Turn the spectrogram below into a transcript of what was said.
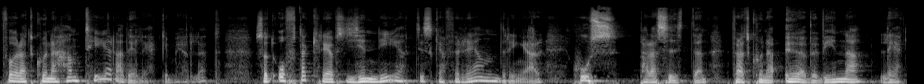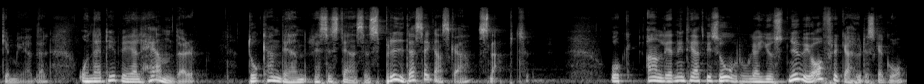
för att kunna hantera det läkemedlet. Så att ofta krävs genetiska förändringar hos parasiten för att kunna övervinna läkemedel. Och när det väl händer, då kan den resistensen sprida sig ganska snabbt. Och anledningen till att vi är så oroliga just nu i Afrika hur det ska gå,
